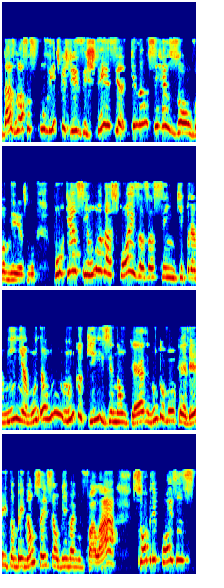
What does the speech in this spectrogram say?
das nossas políticas de existência que não se resolva mesmo. Porque, assim, uma das coisas, assim, que para mim é muito... Eu nunca quis e não quero e nunca vou querer e também não sei se alguém vai me falar sobre coisas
